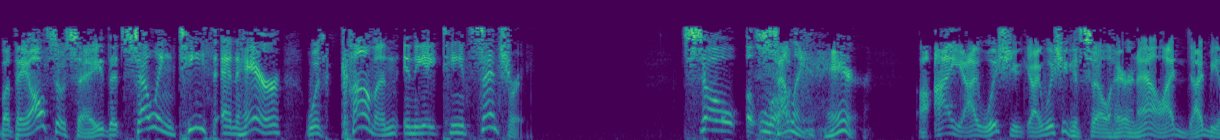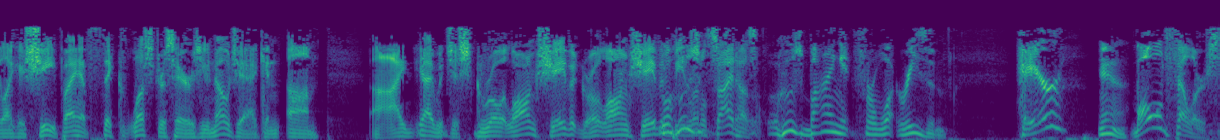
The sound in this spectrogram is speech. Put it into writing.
But they also say that selling teeth and hair was common in the 18th century. So, uh, look, Selling hair. Uh, I I wish you I wish you could sell hair now. I'd I'd be like a sheep. I have thick, lustrous hair, as you know, Jack, and um, I I would just grow it long, shave it, grow it long, shave it, Well, be a who's- little side hustle. Who's buying it for what reason? Hair, Yeah. bald fellers.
